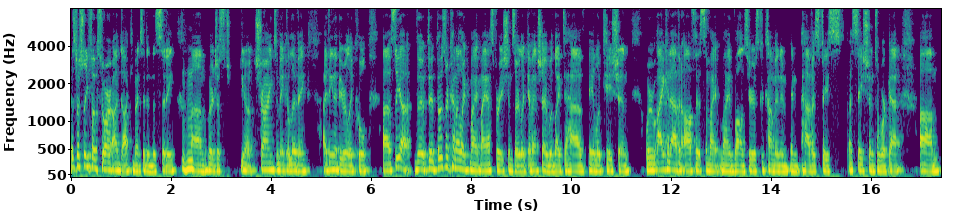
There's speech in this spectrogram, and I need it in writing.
especially folks who are undocumented in the city, Mhm. um, who are just you know trying to make a living. I think that'd be really cool. Uh, so yeah, the, the, those are kind of like my my aspirations. Are like eventually I would like to have a location where I could have an office and my my volunteers could come in and, and have a space a station to work at, um,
